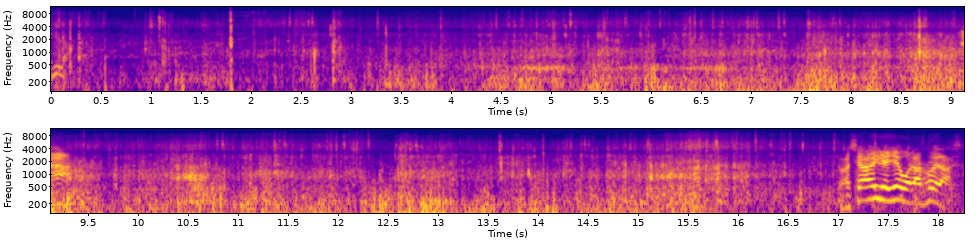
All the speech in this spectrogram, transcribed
Mira. Nah. Demasiado aire llevo las ruedas.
